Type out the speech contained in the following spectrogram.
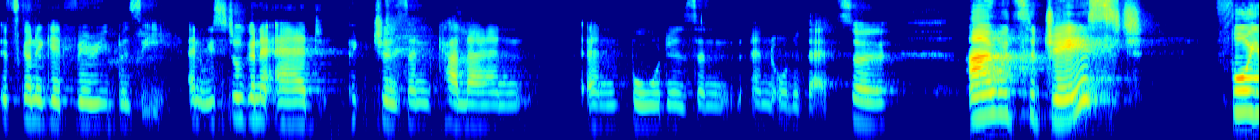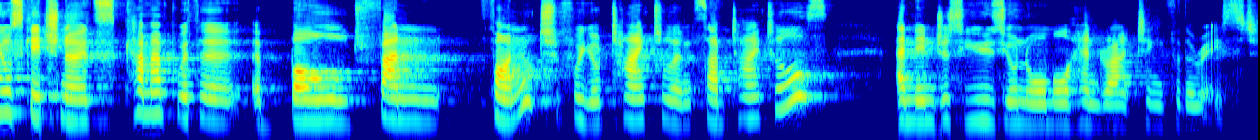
it's going to get very busy. And we're still going to add pictures and color and, and borders and, and all of that. So I would suggest for your sketch notes, come up with a, a bold, fun font for your title and subtitles, and then just use your normal handwriting for the rest.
